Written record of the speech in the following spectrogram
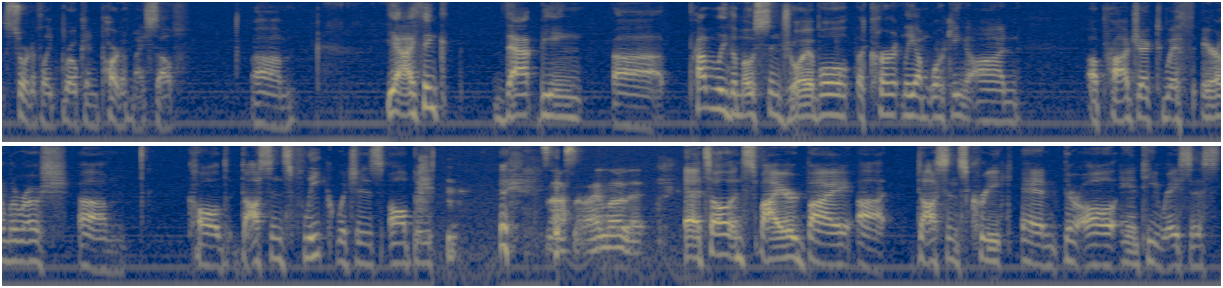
sort of like broken part of myself. Um, yeah, I think that being uh, probably the most enjoyable. Uh, currently, I'm working on a project with Aaron LaRoche um, called Dawson's Fleek, which is all based it's awesome. I love it. Yeah, it's all inspired by uh, Dawson's Creek, and they're all anti-racist,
